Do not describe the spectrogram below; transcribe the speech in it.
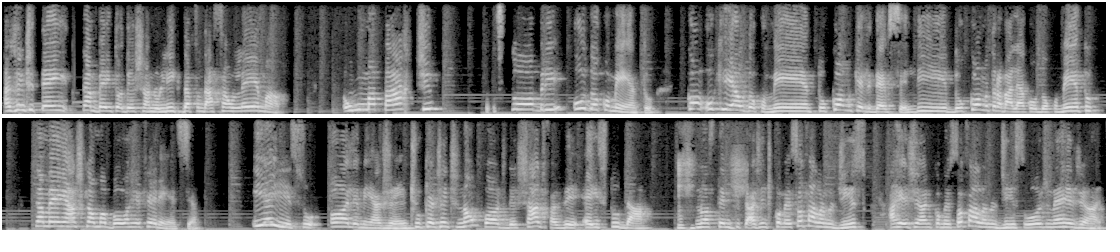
a gente tem também, estou deixando o link da Fundação Lema, uma parte sobre o documento. O que é o documento, como que ele deve ser lido, como trabalhar com o documento, também acho que é uma boa referência. E é isso. Olha, minha gente, o que a gente não pode deixar de fazer é estudar. Uhum. Nós temos que. A gente começou falando disso, a Regiane começou falando disso hoje, né, Regiane?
